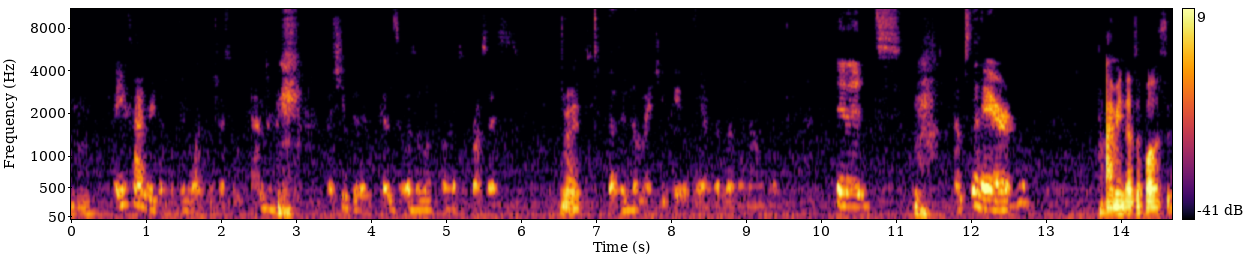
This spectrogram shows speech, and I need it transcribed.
Mm. And you can't read a book in one go, trust me, you can. but she didn't because it was a lot for her to process. Right. In her mind, she failed me as a mother. And I was like, didn't. I'm still here. I mean, that's a powerful,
